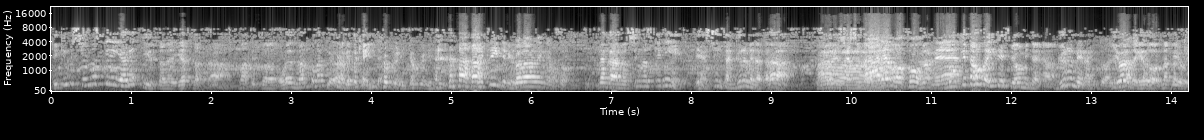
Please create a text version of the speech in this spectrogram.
結局、しんのすけやれって言ったやつだから、まあ別に俺なんとなくあげときゃいいんだよ。特に特に。ついてにこだわらないんだもん。なんかあの、しんのすけに、いや、しんさんグルメだから、あーそういう写真あーでもそうだね乗っけた方がいいですよ、みたいな。グルメな人は言われたけど、なんか今日、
